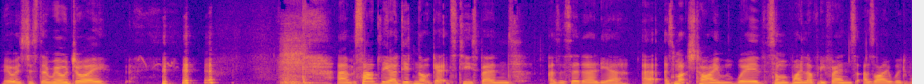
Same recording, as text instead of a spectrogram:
it was just a real joy. um, sadly, I did not get to spend, as I said earlier, uh, as much time with some of my lovely friends as I would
